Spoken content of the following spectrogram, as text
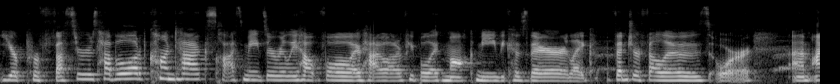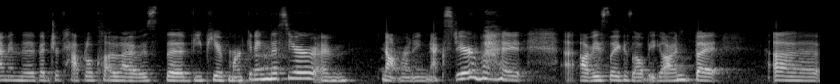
your professors have a lot of contacts, classmates are really helpful. I've had a lot of people like mock me because they're like venture fellows or um, I'm in the venture capital club. I was the VP of marketing this year. I'm not running next year, but uh, obviously because I'll be gone. But uh,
